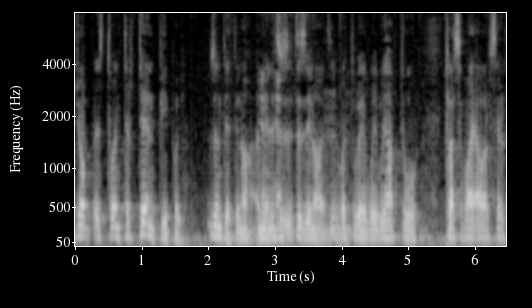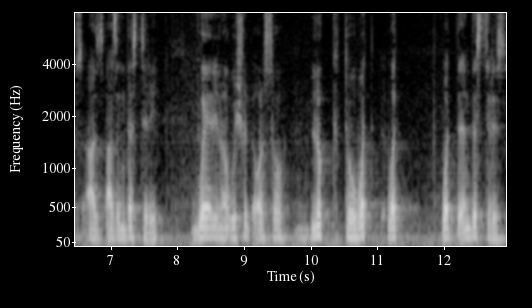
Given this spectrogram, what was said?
job is to entertain people, isn't it? You know, I Yeah, mean, it is, it is you know, it's Mhm, what we, we we have to classify ourselves as as industry, Mhm. where you know we should also Mhm. look to what what what the industries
